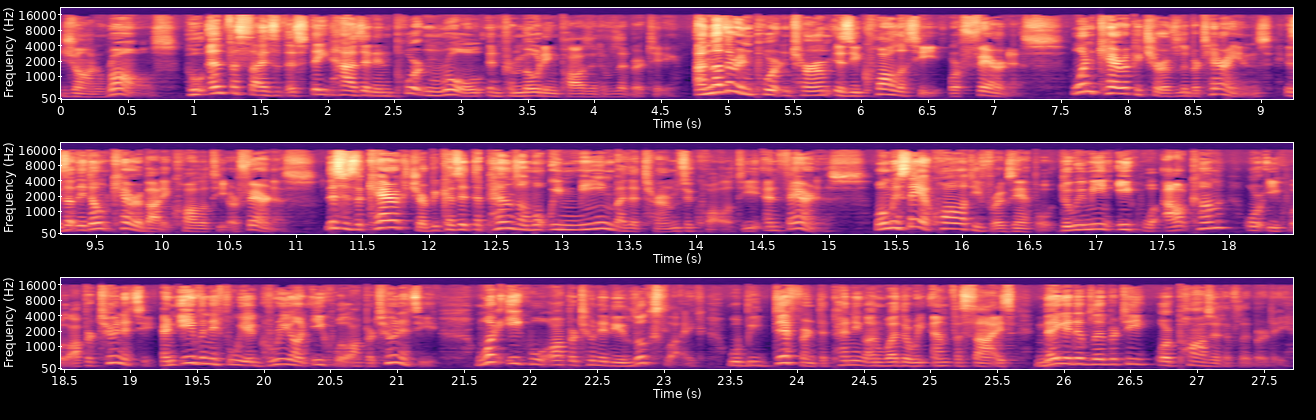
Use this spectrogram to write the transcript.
John Rawls, who emphasized that the state has an important role in promoting positive liberty. Another important term is equality or fairness. One caricature of libertarians is that they don't care about equality or fairness. This is a caricature because it depends on what we mean by the terms equality and fairness. When we say equality, for example, do we mean equal outcome or equal opportunity? And even if we agree on equal opportunity, what equal opportunity looks like will be different depending on whether we emphasize negative liberty or positive liberty.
